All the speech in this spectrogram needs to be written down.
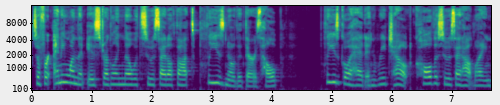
So, for anyone that is struggling though with suicidal thoughts, please know that there is help please go ahead and reach out. Call the suicide hotline.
